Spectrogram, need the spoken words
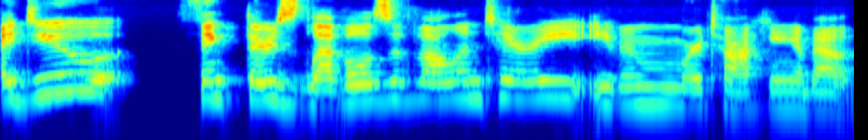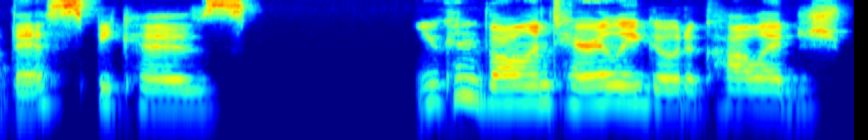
I do think there's levels of voluntary, even when we're talking about this, because you can voluntarily go to college,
